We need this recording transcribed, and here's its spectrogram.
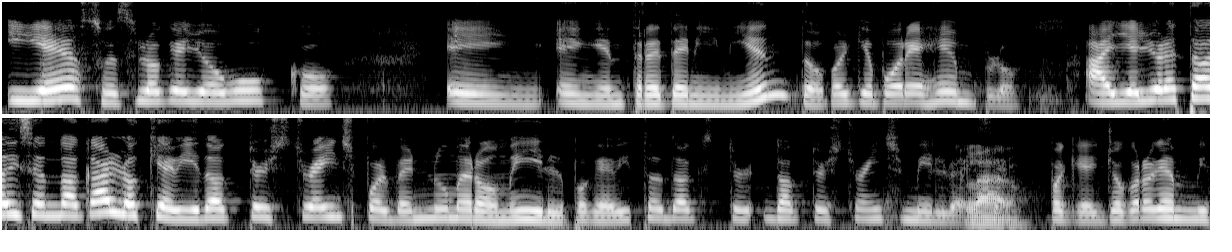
Y eso es lo que yo busco en, en entretenimiento. Porque, por ejemplo, ayer yo le estaba diciendo a Carlos que vi Doctor Strange por vez número mil. Porque he visto Doctor, Doctor Strange mil veces. Claro. Porque yo creo que es mi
